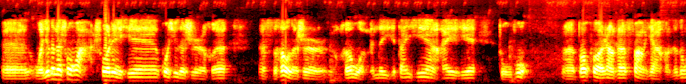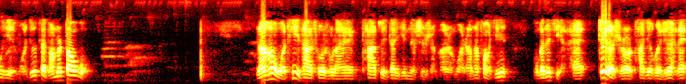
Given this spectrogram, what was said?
呃，我就跟他说话，说这些过去的事和，呃，死后的事和我们的一些担心啊，还有一些嘱咐，呃，包括让他放下好多东西，我就在旁边叨咕，然后我替他说出来，他最担心的是什么，我让他放心，我给他解开，这个时候他就会流眼泪，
